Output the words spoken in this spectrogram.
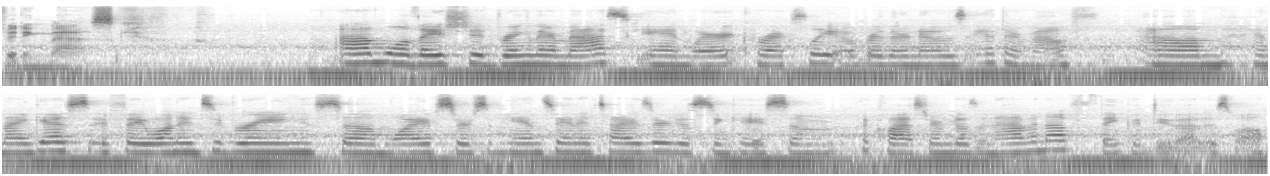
fitting mask. Um, well, they should bring their mask and wear it correctly over their nose and their mouth. Um, and I guess if they wanted to bring some wipes or some hand sanitizer, just in case some a classroom doesn't have enough, they could do that as well.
